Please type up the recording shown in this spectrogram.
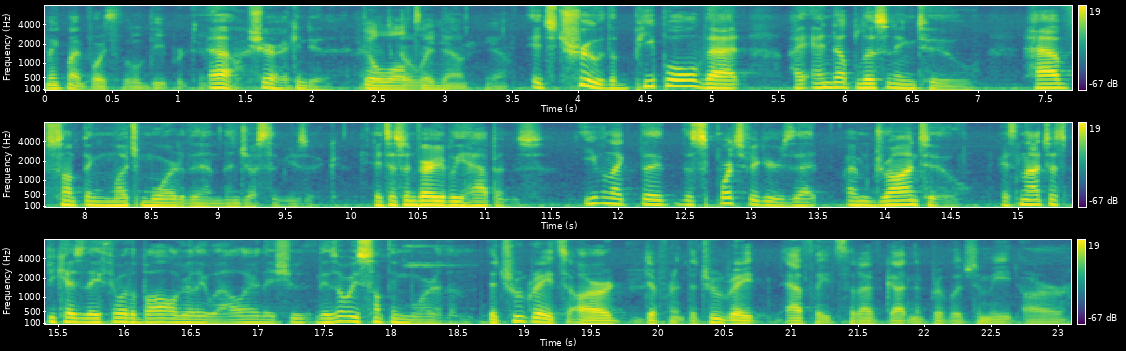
Make my voice a little deeper too. Oh, sure, I can do that. Bill Let's go way Walton. down. Yeah. It's true. The people that I end up listening to have something much more to them than just the music. It just invariably happens. Even like the, the sports figures that I'm drawn to, it's not just because they throw the ball really well or they shoot. There's always something more to them. The true greats are different. The true great athletes that I've gotten the privilege to meet are,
